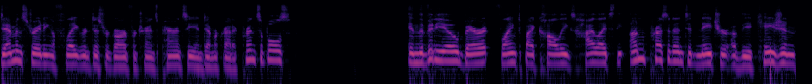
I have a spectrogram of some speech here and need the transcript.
demonstrating a flagrant disregard for transparency and democratic principles. In the video, Barrett, flanked by colleagues, highlights the unprecedented nature of the occasion,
